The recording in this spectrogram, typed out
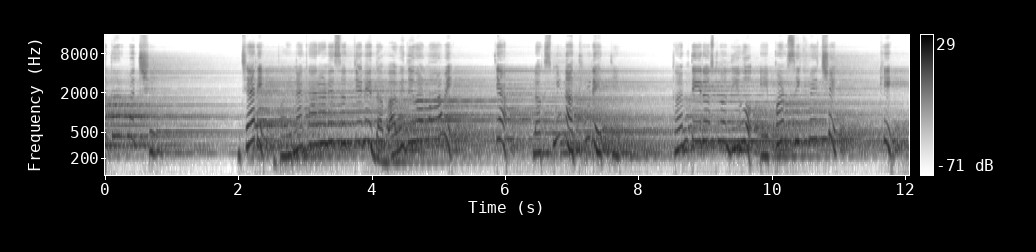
અધર્મ છે. જ્યારે ભયના કારણે સત્યને દબાવી દેવામાં આવે, ત્યાં લક્ષ્મી નથી રહેતી. ધનતેરસનો દીવો એ પણ શીખવે છે કે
